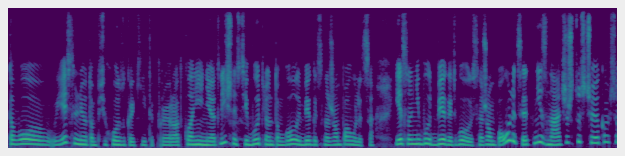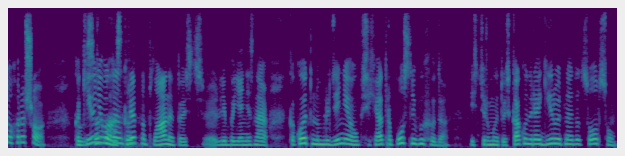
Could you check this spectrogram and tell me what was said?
того, есть ли у него там психозы какие-то, например, отклонения от личности, и будет ли он там голый бегать с ножом по улице. Если он не будет бегать голый с ножом по улице, это не значит, что с человеком все хорошо. Какие ну, у него конкретно планы, то есть, э, либо, я не знаю, какое-то наблюдение у психиатра после выхода из тюрьмы, то есть как он реагирует на этот социум,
